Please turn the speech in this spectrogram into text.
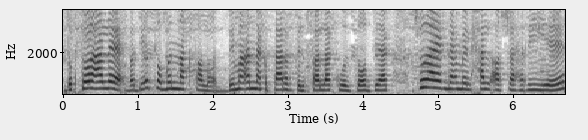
دكتور علاء بدي أطلب منك طلب. بما أنك بتعرف بالفلك والزودياك شو رأيك نعمل حلقة شهرية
